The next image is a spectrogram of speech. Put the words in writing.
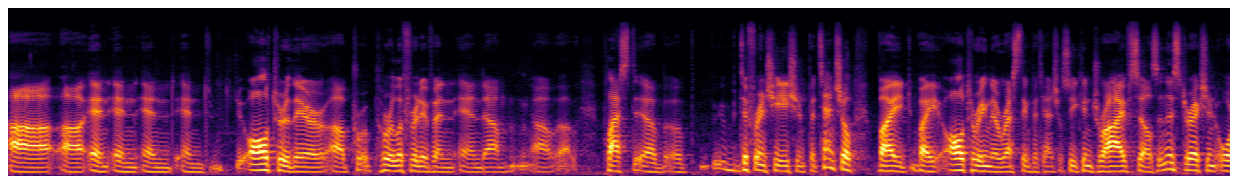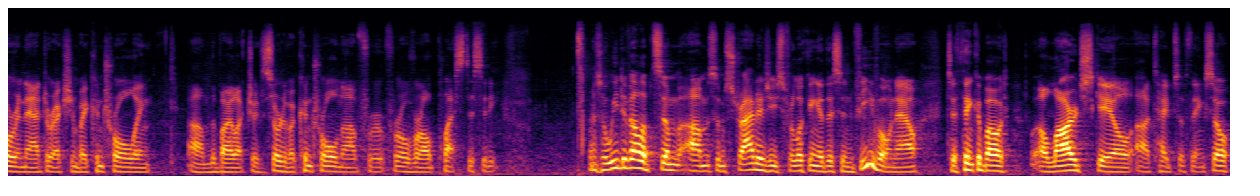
uh, uh, and, and, and, and alter their uh, pr- proliferative and, and um, uh, uh, uh, differentiation potential by, by altering their resting potential. So you can drive cells in this direction or in that direction by controlling um, the bioelectric, sort of a control knob for, for overall plasticity. And so we developed some, um, some strategies for looking at this in vivo now to think about a large scale uh, types of things. So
